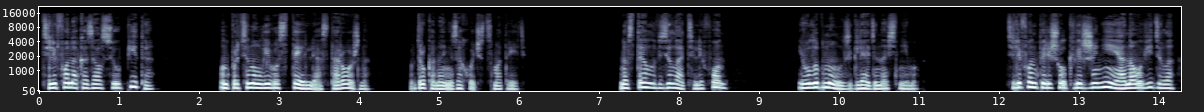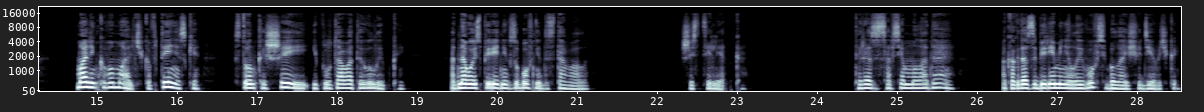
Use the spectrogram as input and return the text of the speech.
Телефон оказался у Пита. Он протянул его Стелле осторожно. Вдруг она не захочет смотреть. Но Стелла взяла телефон и улыбнулась, глядя на снимок. Телефон перешел к Виржине, и она увидела маленького мальчика в тенниске с тонкой шеей и плутоватой улыбкой. Одного из передних зубов не доставала. Шестилетка. Тереза совсем молодая, а когда забеременела и вовсе была еще девочкой.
